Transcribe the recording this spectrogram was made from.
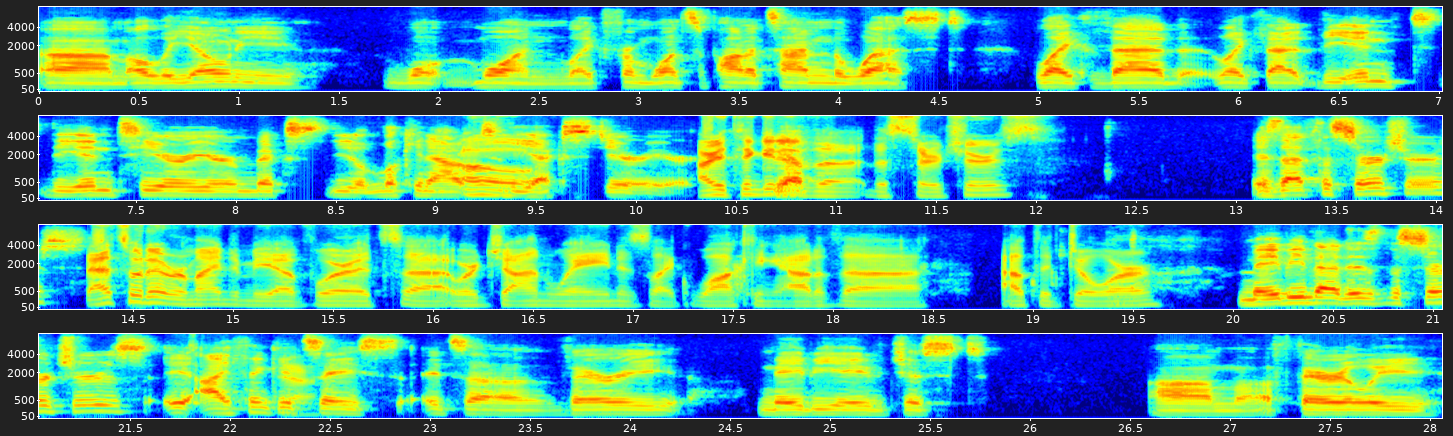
um, a Leone one, like from Once Upon a Time in the West, like that, like that the in the interior mixed, you know, looking out to Oh. the exterior. Are you thinking Yep. of the, the searchers? Is that the Searchers? That's what it reminded me of, where it's uh, where John Wayne is like walking out of the out the door. Maybe that is the Searchers. I think Yeah. it's a it's a very maybe a just um, a fairly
